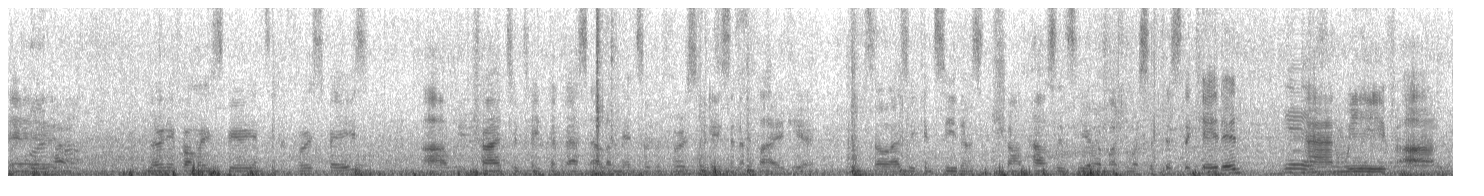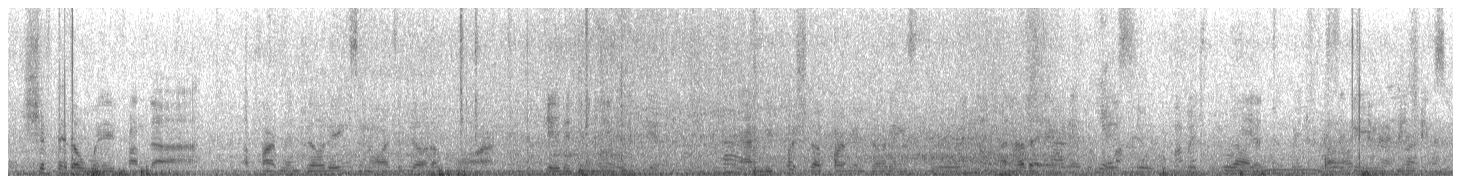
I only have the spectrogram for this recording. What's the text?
and learning from my experience in the first phase, uh, we tried to take the best elements of the first phase and apply it here. So as you can see, those shop houses here are much more sophisticated yes. and we've um, shifted away from the apartment buildings in order to build a more gated community here. Ah. And we pushed the apartment buildings to another area, the Yes. phase two, which will be at which we will be reaching soon.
